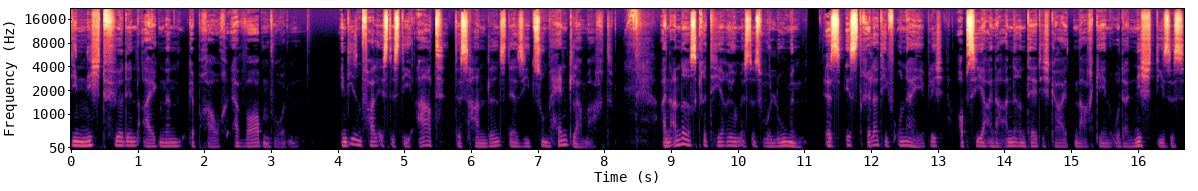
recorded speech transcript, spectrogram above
die nicht für den eigenen Gebrauch erworben wurden. In diesem Fall ist es die Art des Handelns, der sie zum Händler macht. Ein anderes Kriterium ist das Volumen. Es ist relativ unerheblich, ob Sie einer anderen Tätigkeit nachgehen oder nicht. Dieses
